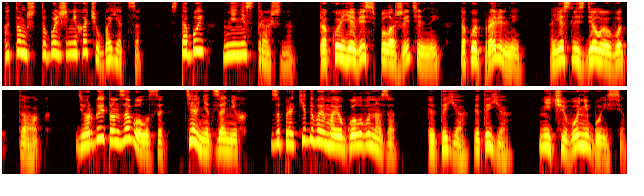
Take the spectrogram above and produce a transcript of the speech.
о том, что больше не хочу бояться. С тобой мне не страшно». «Такой я весь положительный, такой правильный. А если сделаю вот так?» Дергает он за волосы, тянет за них, запрокидывая мою голову назад. «Это я, это я. Ничего не бойся».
